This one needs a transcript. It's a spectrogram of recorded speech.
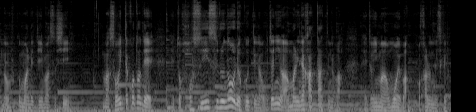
あの含まれていますし、まあ、そういったことで、えっと、保水する能力っていうのはお茶にはあんまりなかったっていうのが、えっと、今思えば分かるんですけど。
